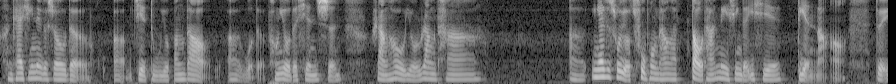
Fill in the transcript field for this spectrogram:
很开心，那个时候的呃解读有帮到呃我的朋友的先生，然后有让他。呃，应该是说有触碰到他到他内心的一些点呐啊，对，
